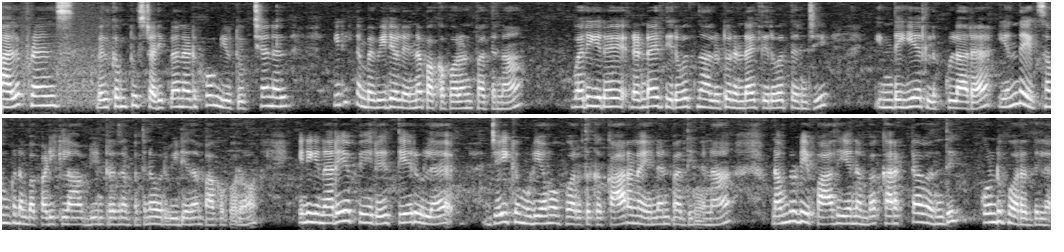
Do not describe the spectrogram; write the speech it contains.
Hello friends welcome to study plan at home YouTube channel இன்றைக்கி நம்ம வீடியோவில் என்ன பார்க்க போகிறோன்னு பார்த்தோன்னா வருகிற ரெண்டாயிரத்தி இருபத்தி நாலு டு ரெண்டாயிரத்தி இருபத்தஞ்சி இந்த இயர்க்குள்ளார எந்த எக்ஸாமுக்கு நம்ம படிக்கலாம் அப்படின்றத பற்றின ஒரு வீடியோ தான் பார்க்க போகிறோம் இன்றைக்கி நிறைய பேர் தேர்வில் ஜெயிக்க முடியாமல் போகிறதுக்கு காரணம் என்னன்னு பார்த்தீங்கன்னா நம்மளுடைய பாதையை நம்ம கரெக்டாக வந்து கொண்டு போகிறதில்ல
